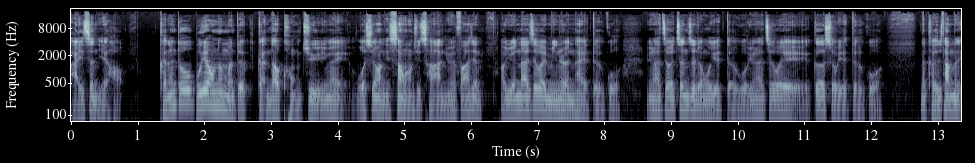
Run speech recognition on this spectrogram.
癌症也好，可能都不用那么的感到恐惧，因为我希望你上网去查，你会发现啊，原来这位名人他也得过，原来这位政治人物也得过，原来这位歌手也得过。那可是他们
